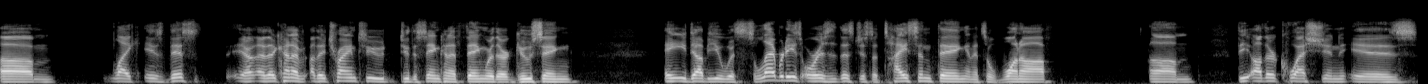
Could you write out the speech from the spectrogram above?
um, like is this? Are they kind of are they trying to do the same kind of thing where they're goosing AEW with celebrities, or is this just a Tyson thing and it's a one off? Um, the other question is.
